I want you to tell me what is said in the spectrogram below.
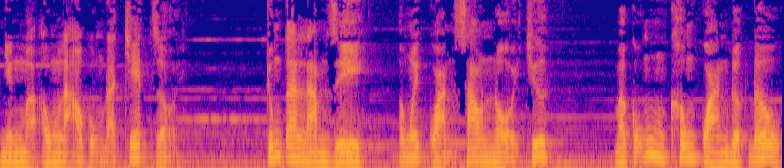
Nhưng mà ông lão cũng đã chết rồi. Chúng ta làm gì ông ấy quản sao nổi chứ, mà cũng không quản được đâu.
